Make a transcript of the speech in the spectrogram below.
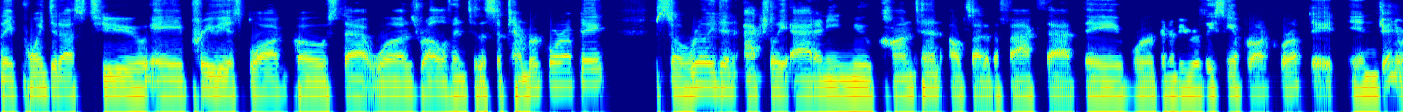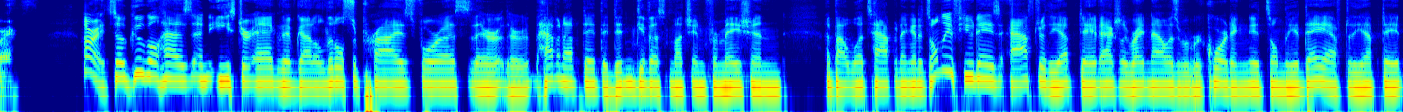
They pointed us to a previous blog post that was relevant to the September core update. So really didn't actually add any new content outside of the fact that they were going to be releasing a broad core update in January. All right, so Google has an Easter egg. They've got a little surprise for us. They're they're have an update. They didn't give us much information about what's happening, and it's only a few days after the update. Actually, right now as we're recording, it's only a day after the update.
